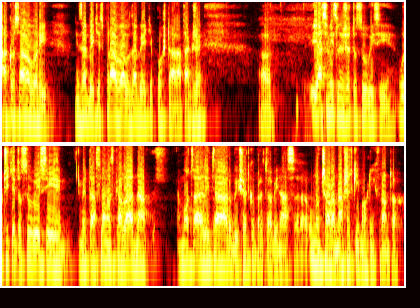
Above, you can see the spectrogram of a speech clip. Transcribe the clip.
Ako sa hovorí, nezabijete správu, ale zabijete poštára. Takže e, ja si myslím, že to súvisí. Určite to súvisí, veď tá slovenská vládna moc a elita robí všetko preto, aby nás e, umlčala na všetkých možných frontoch.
